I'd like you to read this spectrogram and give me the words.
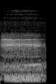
Mm.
